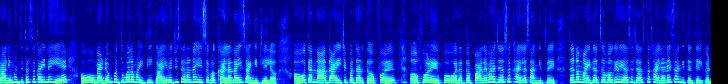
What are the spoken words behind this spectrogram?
राणी म्हणते तसं काही नाही आहे अहो मॅडम पण तुम्हाला माहिती आहे का? इंग्रजी सरांना हे सगळं खायला नाही सांगितलेलं. अहो त्यांना डाळीचे पदार्थ फळे फळे परत पालेभाज्या असं खायला सांगितलं आहे त्यांना मैद्याचं वगैरे असं जास्त खायला नाही सांगितलं तेलकट.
